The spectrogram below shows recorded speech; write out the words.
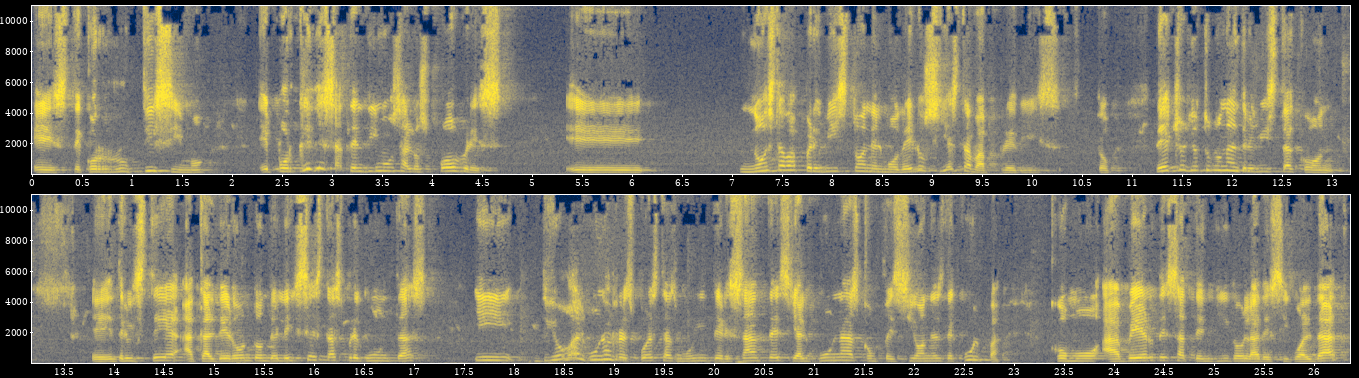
este, corruptísimo? Eh, ¿Por qué desatendimos a los pobres? Eh, no estaba previsto en el modelo, sí estaba previsto de hecho, yo tuve una entrevista con, eh, entrevisté a Calderón donde le hice estas preguntas y dio algunas respuestas muy interesantes y algunas confesiones de culpa, como haber desatendido la desigualdad,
